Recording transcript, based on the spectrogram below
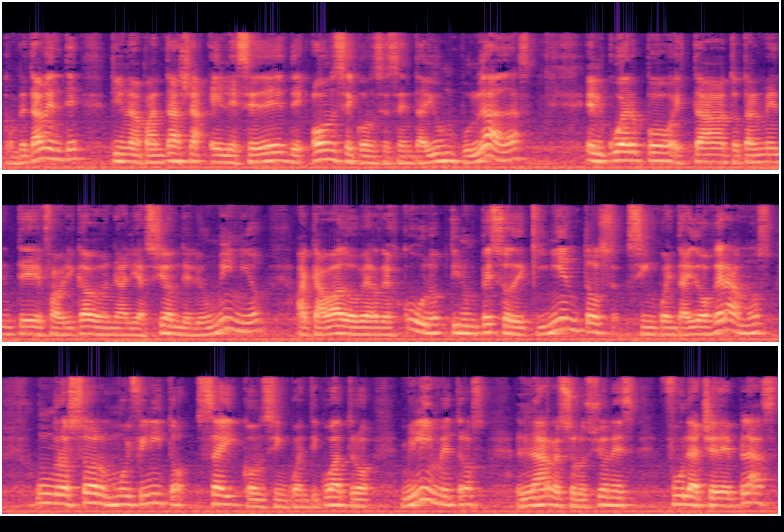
completamente. Tiene una pantalla LCD de 11,61 pulgadas. El cuerpo está totalmente fabricado en aleación de aluminio, acabado verde oscuro, tiene un peso de 552 gramos, un grosor muy finito, 6,54 milímetros, la resolución es Full HD Plus,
